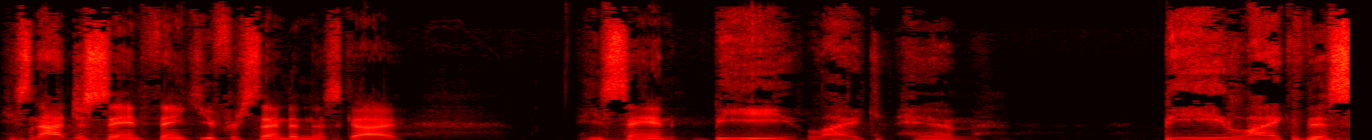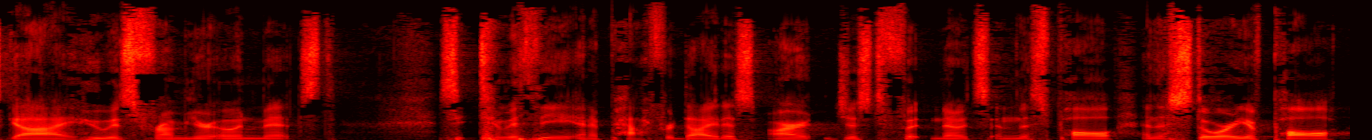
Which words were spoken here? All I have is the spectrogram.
He's not just saying, Thank you for sending this guy. He's saying, Be like him. Be like this guy who is from your own midst. See, Timothy and Epaphroditus aren't just footnotes in this Paul and the story of Paul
